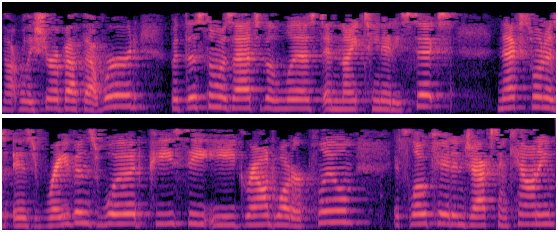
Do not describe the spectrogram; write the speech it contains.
Not really sure about that word, but this one was added to the list in 1986. Next one is, is Ravenswood PCE Groundwater Plume. It's located in Jackson County.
